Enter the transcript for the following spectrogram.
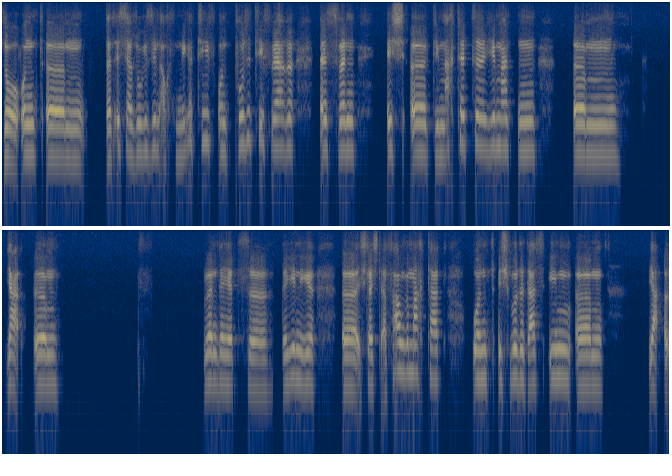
So, und ähm, das ist ja so gesehen auch negativ und positiv wäre es, wenn ich äh, die Macht hätte, jemanden, ähm, ja, ähm, wenn der jetzt, äh, derjenige äh, schlechte Erfahrungen gemacht hat und ich würde das ihm ähm, ja, äh,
